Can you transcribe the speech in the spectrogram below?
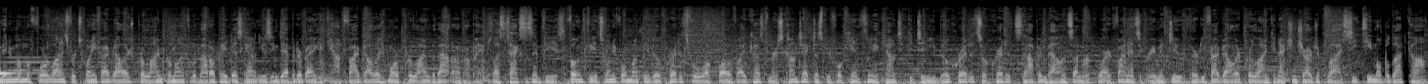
Minimum of four lines for $25 per line per month with auto pay discount using debit or bank account. $5 more per line without auto pay, plus taxes and fees. Phone fee at 24 monthly bill credits for all well qualified customers. Contact us before canceling account to continue bill credits or credit stop and balance on required finance agreement due. $35 per line connection charge apply. Ctmobile.com.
